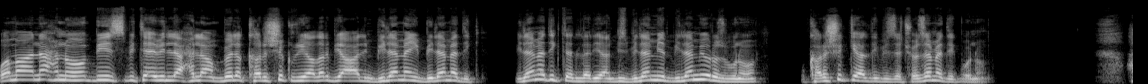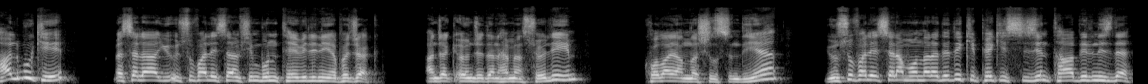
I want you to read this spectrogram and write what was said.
Ve ma nahnu biz bi tevil ahlam. Böyle karışık rüyaları bir alim bilemeyi bilemedik. Bilemedik dediler yani biz bilemiyor, bilemiyoruz bunu. Bu karışık geldi bize çözemedik bunu. Halbuki mesela Yusuf Aleyhisselam şimdi bunun tevilini yapacak. Ancak önceden hemen söyleyeyim kolay anlaşılsın diye. Yusuf Aleyhisselam onlara dedi ki peki sizin tabirinizde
